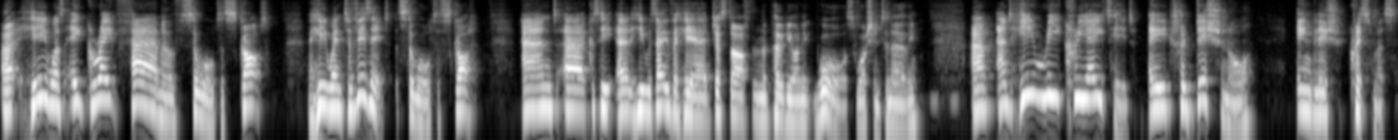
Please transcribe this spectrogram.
Uh, he was a great fan of Sir Walter Scott. He went to visit Sir Walter Scott, and because uh, he he was over here just after the Napoleonic Wars, Washington Irving, um, and he recreated a traditional English Christmas.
